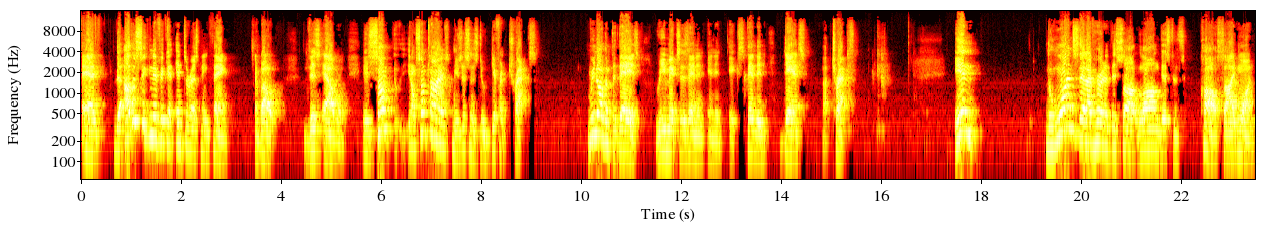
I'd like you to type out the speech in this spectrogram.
And the other significant, interesting thing about this album is some, you know, sometimes musicians do different tracks. We know them today as remixes and, and extended dance uh, tracks. In the ones that I've heard of this song, Long Distance Call, side one,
